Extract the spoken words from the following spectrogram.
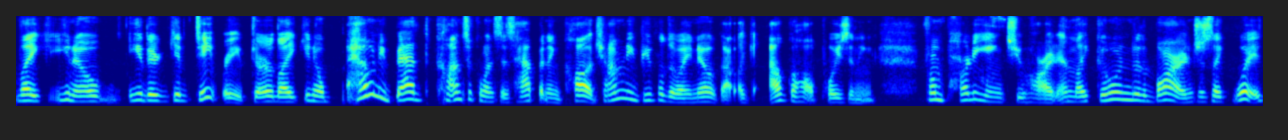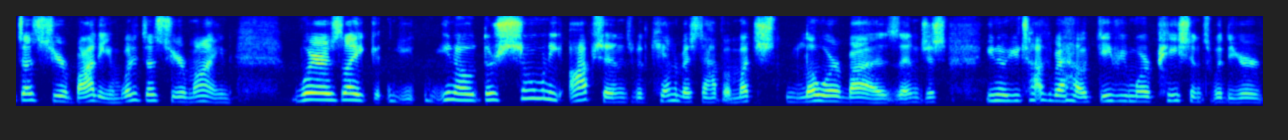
like you know either get date raped or like you know how many bad consequences happen in college? How many people do i know got like alcohol poisoning from partying too hard and like going to the bar and just like what it does to your body and what it does to your mind whereas like you, know there's so many options with cannabis to have a much lower buzz and just you know you talk about how it gave you more patience with your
